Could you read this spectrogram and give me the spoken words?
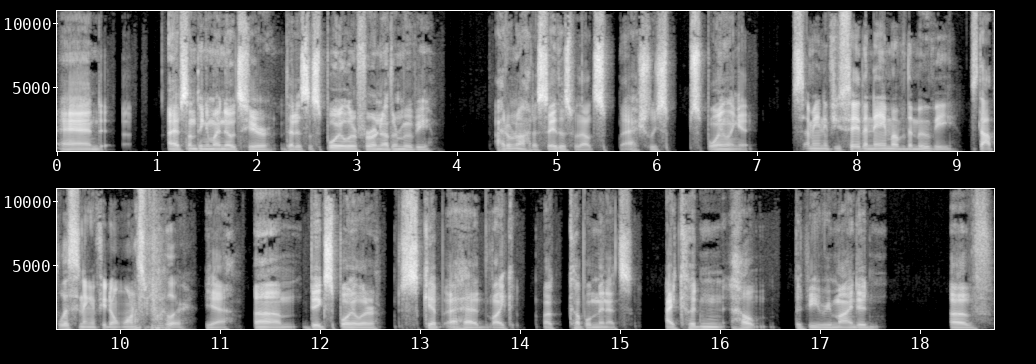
And I have something in my notes here that is a spoiler for another movie. I don't know how to say this without sp- actually sp- spoiling it. I mean, if you say the name of the movie, stop listening if you don't want a spoiler. Yeah. Um, big spoiler. Skip ahead like a couple minutes. I couldn't help but be reminded of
